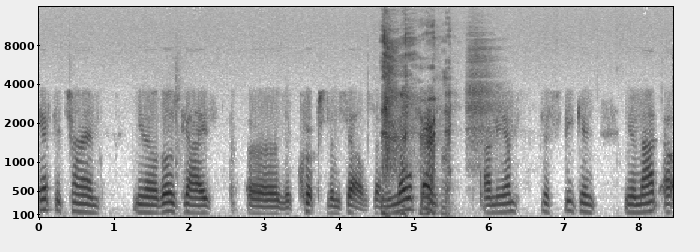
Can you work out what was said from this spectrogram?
half the time, you know, those guys are the crooks themselves. I mean, no offense. I mean, I'm just speaking. You know, not uh,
